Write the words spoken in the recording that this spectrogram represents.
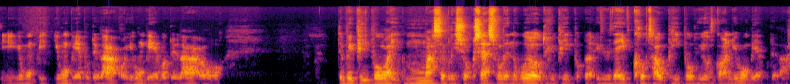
you won't be, you won't be able to do that, or you won't be able to do that, or there'll be people like massively successful in the world who people uh, who they've cut out people who have gone, you won't be able to do that,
